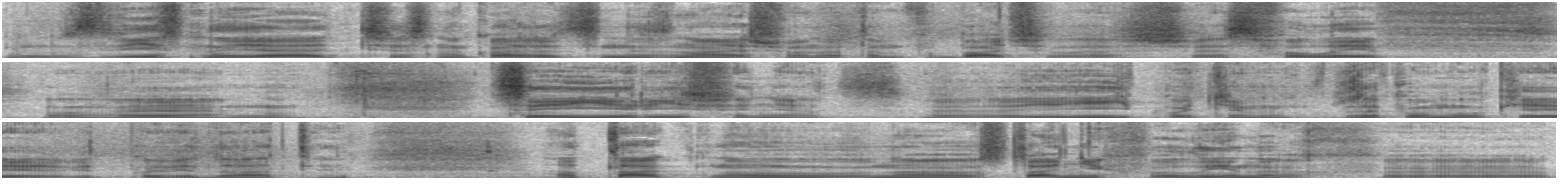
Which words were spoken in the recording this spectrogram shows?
Ну, звісно, я, чесно кажучи, не знаю, що вона там побачила, що я свалив. Але ну, це її рішення, це їй потім за помилки відповідати. А так, ну, на останніх хвилинах е,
